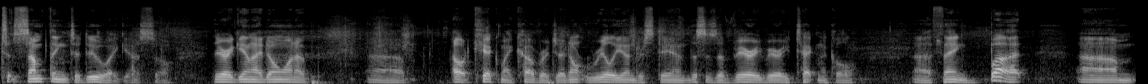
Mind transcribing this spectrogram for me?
t- something to do, I guess. So there again, I don't want to uh, outkick my coverage. I don't really understand. This is a very very technical uh, thing, but um,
